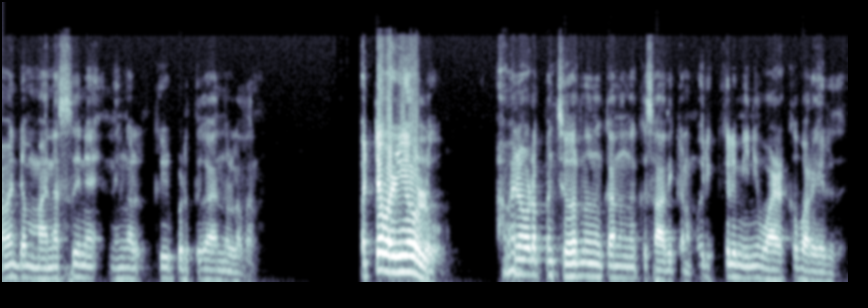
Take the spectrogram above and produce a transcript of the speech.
അവന്റെ മനസ്സിനെ നിങ്ങൾ കീഴ്പ്പെടുത്തുക എന്നുള്ളതാണ്. ഒറ്റ വഴിയേ ഉള്ളൂ. അവനോടൊപ്പം ചേർന്ന് നിൽക്കാൻ നിങ്ങൾക്ക് സാധിക്കണം. ഒരിക്കലും ഇനി വഴക്ക് പറയരുത്.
